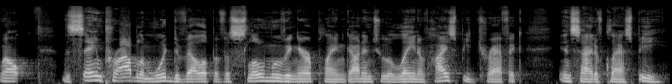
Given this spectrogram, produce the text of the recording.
Well, the same problem would develop if a slow moving airplane got into a lane of high speed traffic inside of Class B.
